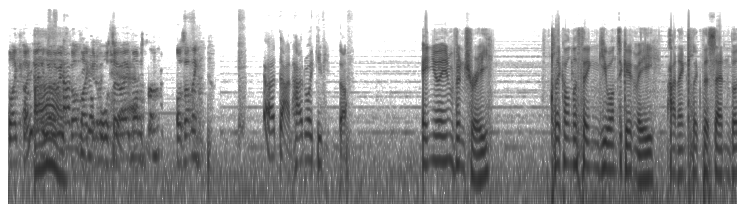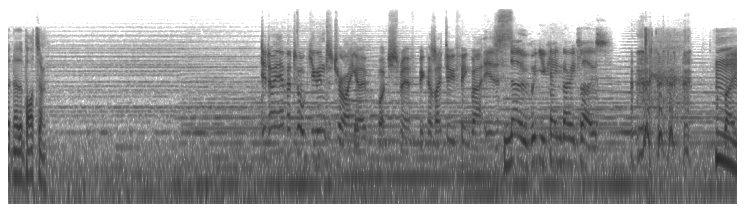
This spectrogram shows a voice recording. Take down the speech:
Like, I don't know whether it's got like an auto aim on some, or something. Uh, Dan, how do I give you stuff? In your inventory, click on the thing you want to give me, and then click the send button at the bottom. Did I ever talk you into trying Overwatch, Smith? Because I do think that is. No, but you came very close. Hmm. like,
